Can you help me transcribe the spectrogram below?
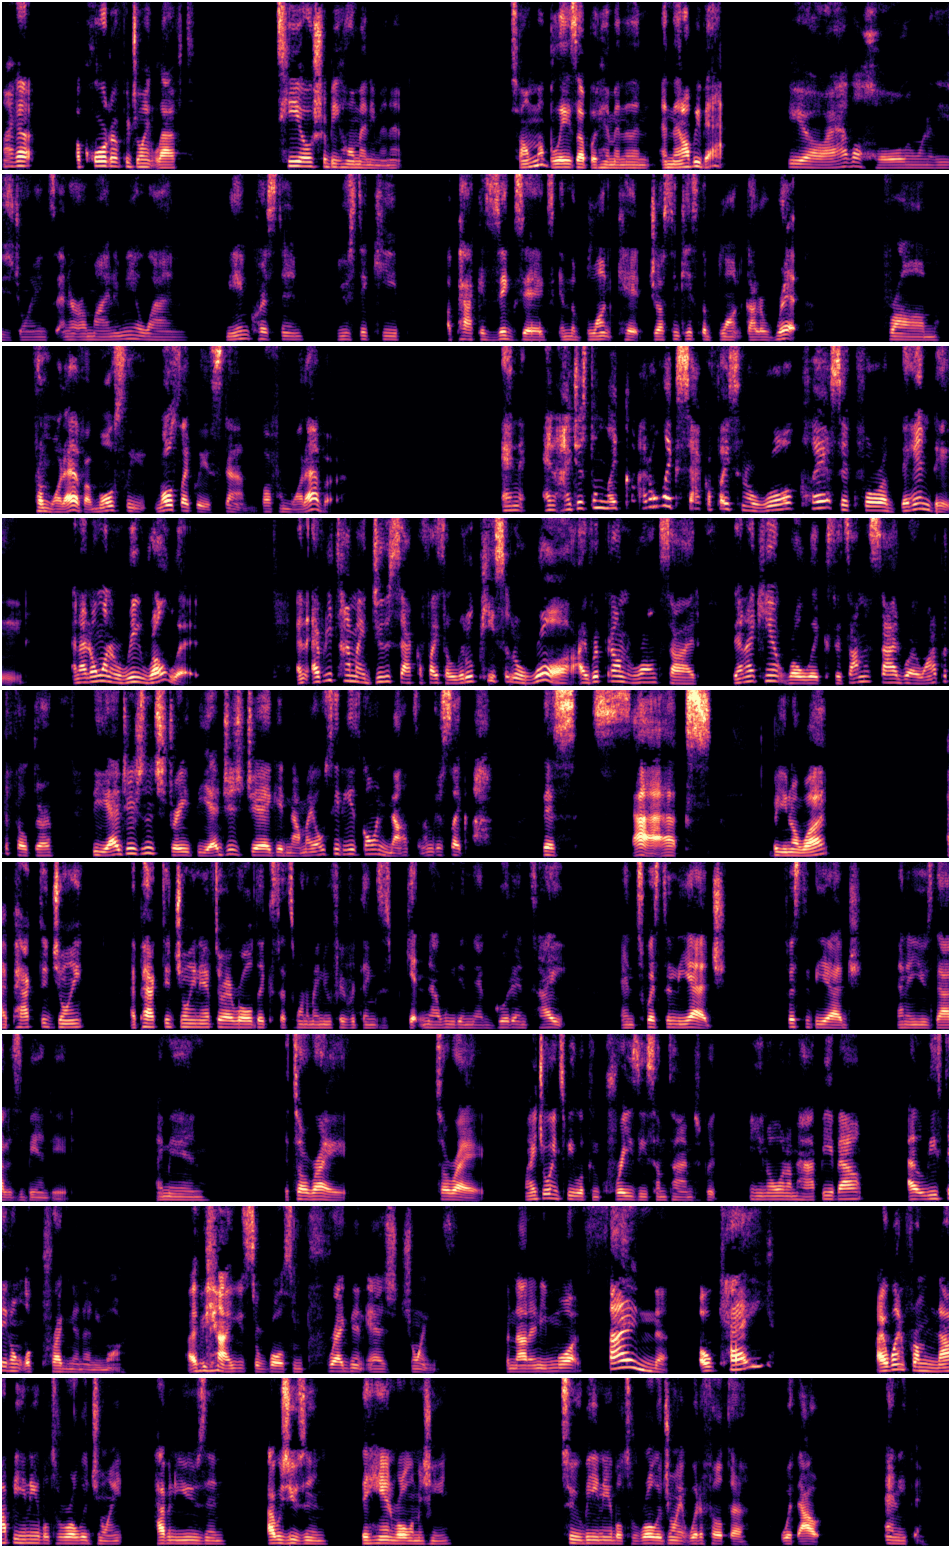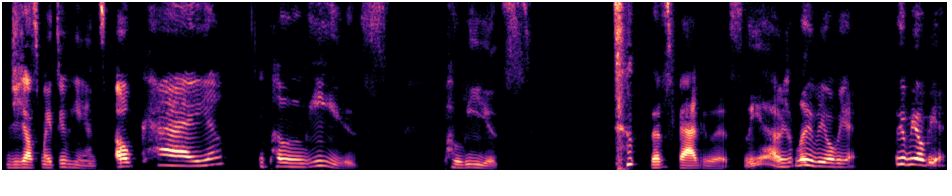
I got a quarter of a joint left. Tio should be home any minute. So I'm gonna blaze up with him and then and then I'll be back. Yo, I have a hole in one of these joints and it reminded me of when me and Kristen used to keep a pack of zigzags in the blunt kit just in case the blunt got a rip from from whatever mostly most likely a stem but from whatever and and I just don't like I don't like sacrificing a raw classic for a band-aid. And I don't want to re-roll it. And every time I do sacrifice a little piece of the raw, I rip it on the wrong side. Then I can't roll it because it's on the side where I want to put the filter. The edge isn't straight, the edge is jagged. Now my OCD is going nuts. And I'm just like, ah, this sucks. But you know what? I packed a joint. I packed a joint after I rolled it because that's one of my new favorite things is getting that weed in there good and tight and twisting the edge. Twisted the edge, and I used that as a band aid. I mean, it's all right. It's all right. My joints be looking crazy sometimes, but you know what I'm happy about? At least they don't look pregnant anymore. I I used to roll some pregnant ass joints, but not anymore. Son, okay? I went from not being able to roll a joint, having to use in, I was using the hand roller machine, to being able to roll a joint with a filter without anything, just my two hands. Okay, please, please. That's fabulous. Yeah, look at me over here. Look at me over here.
